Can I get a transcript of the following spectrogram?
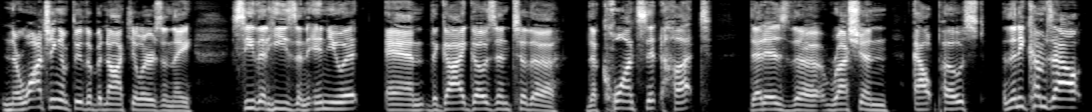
And they're watching him through the binoculars and they see that he's an Inuit. And the guy goes into the the Quonset hut that is the Russian outpost. And then he comes out.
